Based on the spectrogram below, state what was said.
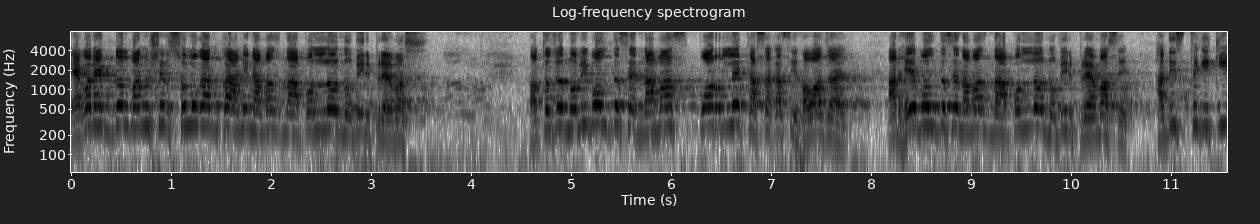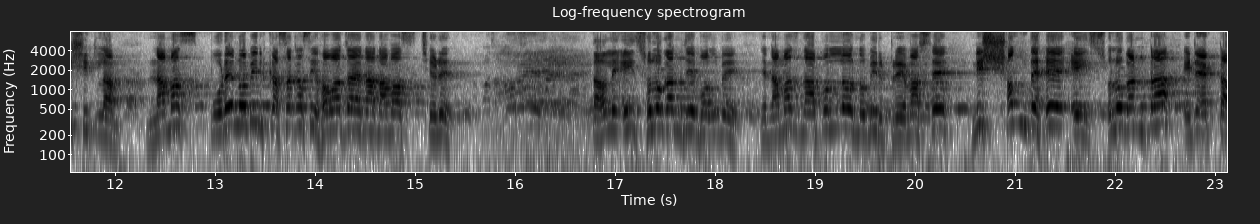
এখন একদল মানুষের স্লোগান কয়, আমি নামাজ না পড়লেও নবীর প্রেম আছে। অথচ নবী বলতেছে, নামাজ পড়লে কাছাকাছি হওয়া যায়। আর হে বলতেছে, নামাজ না পড়লেও নবীর প্রেম আছে। হাদিস থেকে কি শিখলাম? নামাজ পড়ে নবীর কাছাকাছি হওয়া যায় না, নামাজ ছেড়ে। তাহলে এই স্লোগান যে বলবে যে নামাজ না পড়লেও নবীর প্রেম আছে, নিঃসন্দেহে এই স্লোগানটা এটা একটা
